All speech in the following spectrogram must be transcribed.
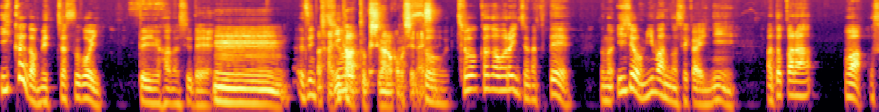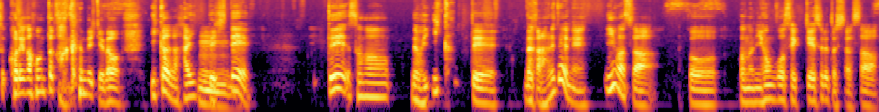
以下がめっちゃすごいっていう話で、うーん。別に確かに以下は特殊なのかもしれないですね。そう超過が悪いんじゃなくてその以上未満の世界に後からまあそこれが本当か分かんないけど以下が入ってきて、でそのでも以下ってだからあれだよね今さこうこの日本語を設計するとしたらさ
